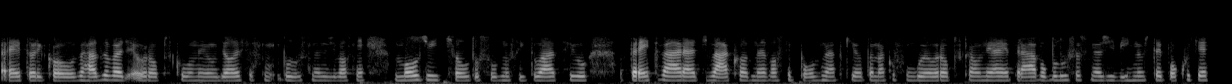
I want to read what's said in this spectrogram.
retorikou zhadzovať Európsku úniu, ďalej sa budú snažiť vlastne mlžiť celú tú súdnu situáciu, pretvárať základné vlastne poznatky o tom, ako funguje Európska únia je právo, budú sa snažiť vyhnúť tej pokute,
